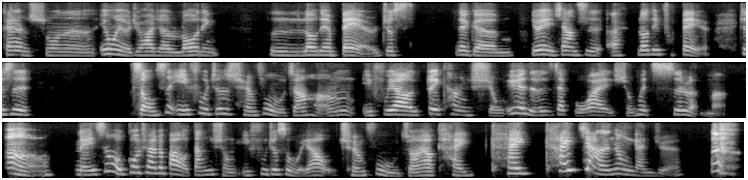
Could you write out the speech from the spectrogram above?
该怎么说呢？英文有句话叫 loading，嗯，loading bear，就是那个有点像是呃 loading for bear，就是。总是一副就是全副武装，好像一副要对抗熊，因为只是在国外熊会吃人嘛。嗯，每一次我过去，他都把我当熊，一副就是我要全副武装要开开开架的那种感觉。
